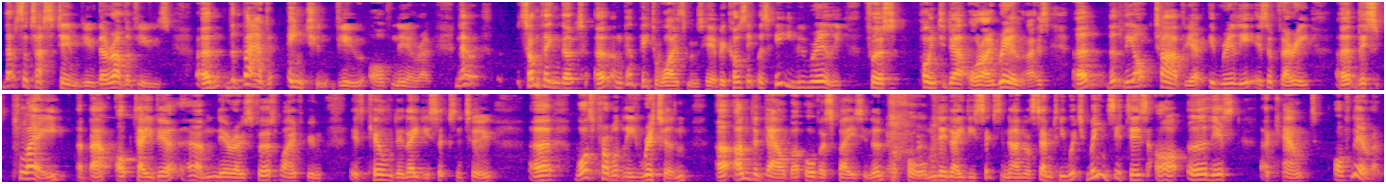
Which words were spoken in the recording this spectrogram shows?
that's the Tacitean view. There are other views. Um, the bad ancient view of Nero. Now, something that uh, I'm glad Peter Wiseman's here because it was he who really first pointed out, or I realised, uh, that the Octavia it really is a very uh, this play about Octavia, um, Nero's first wife, who is killed in AD 62. Uh, was probably written uh, under Galba or Vespasian and performed in AD 69 or 70, which means it is our earliest account of Nero.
